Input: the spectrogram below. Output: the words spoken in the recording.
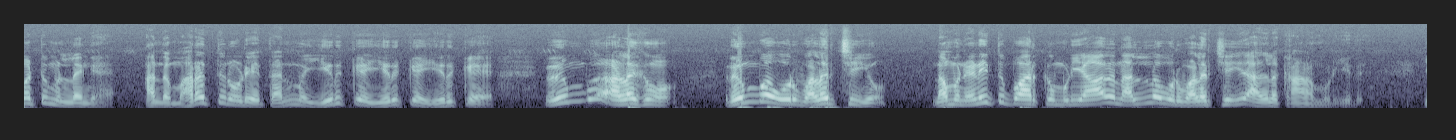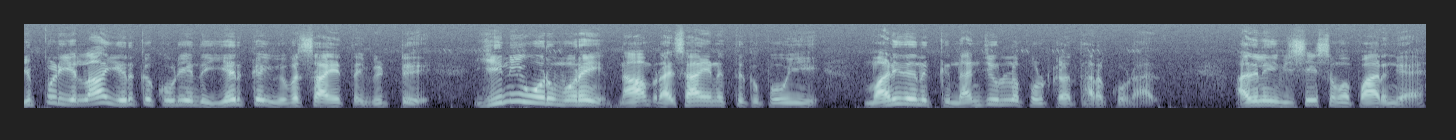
மட்டும் இல்லைங்க அந்த மரத்தினுடைய தன்மை இருக்க இருக்க இருக்க ரொம்ப அழகும் ரொம்ப ஒரு வளர்ச்சியும் நம்ம நினைத்து பார்க்க முடியாத நல்ல ஒரு வளர்ச்சியை அதில் காண முடியுது. இப்படியெல்லாம் இருக்கக்கூடிய இந்த இயற்கை விவசாயத்தை விட்டு இனி ஒரு முறை நாம் ரசாயனத்துக்கு போய் மனிதனுக்கு நஞ்சுள்ள பொருட்களை தரக்கூடாது. அதுலேயும் விசேஷமாக பாருங்கள்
